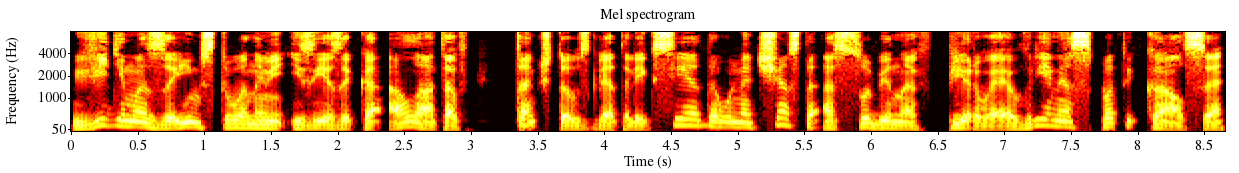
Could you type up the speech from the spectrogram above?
видимо, заимствованными из языка алатов, так что взгляд Алексея довольно часто, особенно в первое время, спотыкался.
